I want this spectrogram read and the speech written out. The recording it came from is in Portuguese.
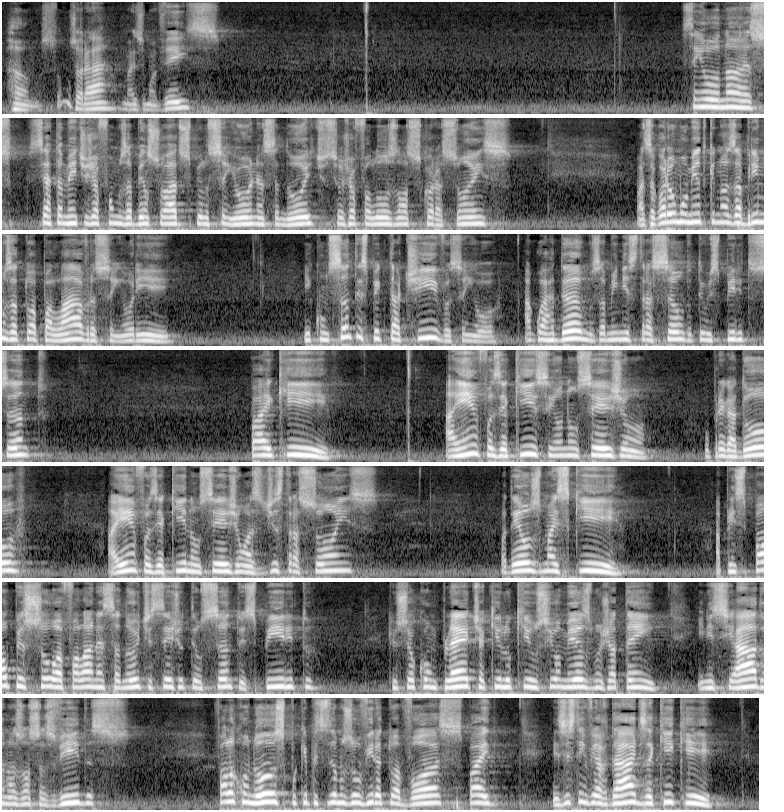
ramos. Vamos orar mais uma vez. Senhor, nós certamente já fomos abençoados pelo Senhor nessa noite, o Senhor já falou aos nossos corações. Mas agora é o momento que nós abrimos a tua palavra, Senhor, e, e com santa expectativa, Senhor, aguardamos a ministração do teu Espírito Santo. Pai, que a ênfase aqui, Senhor, não sejam o pregador, a ênfase aqui não sejam as distrações, ó Deus, mas que a principal pessoa a falar nessa noite seja o teu Santo Espírito que o Senhor complete aquilo que o Senhor mesmo já tem iniciado nas nossas vidas. Fala conosco, porque precisamos ouvir a tua voz. Pai, existem verdades aqui que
